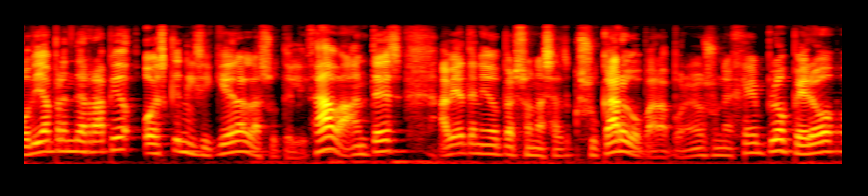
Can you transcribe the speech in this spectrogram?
podía aprender rápido o es que ni siquiera las utilizaba. Antes había tenido personas a su cargo, para poneros un ejemplo, pero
